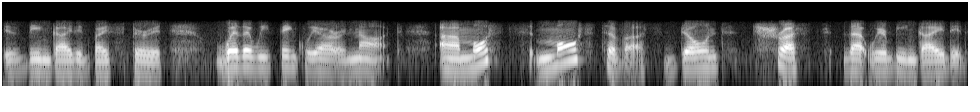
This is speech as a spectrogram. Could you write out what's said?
is being guided by spirit, whether we think we are or not. Um, most most of us don't trust that we're being guided,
